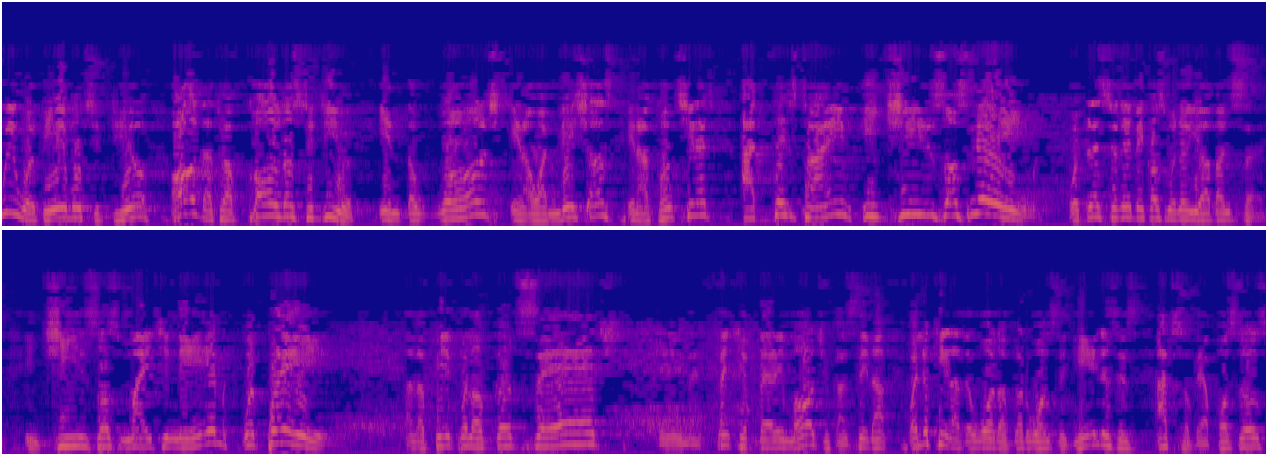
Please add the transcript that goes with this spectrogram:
we will be able to do all that you have called us to do in the world, in our nations, in our continent, at this time, in Jesus' name. We bless your name because we know you have answered. In Jesus' mighty name, we pray. And the people of God said, Amen. Thank you very much. You can see now. We're looking at the word of God once again. This is Acts of the Apostles.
